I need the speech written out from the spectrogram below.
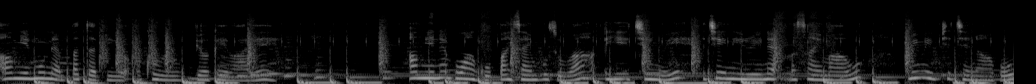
အောင်မြင်မှုနဲ့ပတ်သက်ပြီးတော့အခုလိုပြောခဲ့ပါတယ်။ အောင်မြင်တဲ့ဘဝကိုပိုင်ဆိုင်ဖို့ဆိုတာအရေးအချင်းတွေအခြေအနေတွေနဲ့မဆိုင်ပါဘူးမိမိဖြစ်ချင်တာကို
